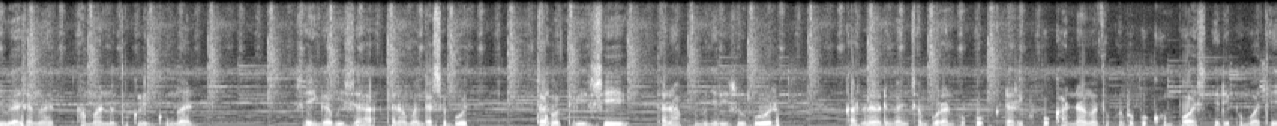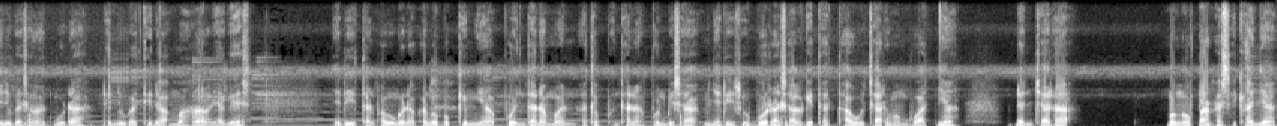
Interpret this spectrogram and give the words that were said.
juga sangat aman untuk lingkungan sehingga bisa tanaman tersebut ternutrisi tanah pun menjadi subur karena dengan campuran pupuk dari pupuk kandang ataupun pupuk kompos. Jadi pembuatannya juga sangat mudah dan juga tidak mahal ya guys. Jadi tanpa menggunakan pupuk kimia pun tanaman ataupun tanah pun bisa menjadi subur asal kita tahu cara membuatnya dan cara mengoperasikannya.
